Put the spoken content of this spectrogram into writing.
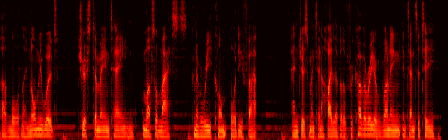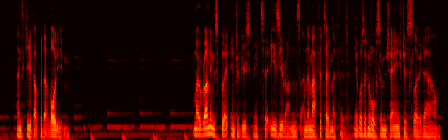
uh, more than I normally would, just to maintain muscle mass, kind of recomp body fat, and just maintain a high level of recovery or running intensity, and to keep up with that volume. My running split introduced me to easy runs and the Maffetone method. It was an awesome change to slow down,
